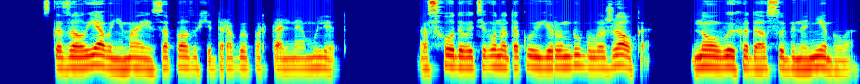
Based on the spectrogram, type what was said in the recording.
— сказал я, вынимая из-за пазухи дорогой портальный амулет. Расходовать его на такую ерунду было жалко, но выхода особенно не было.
